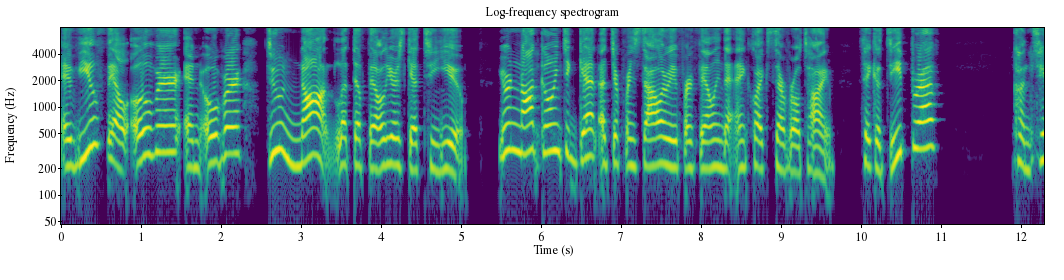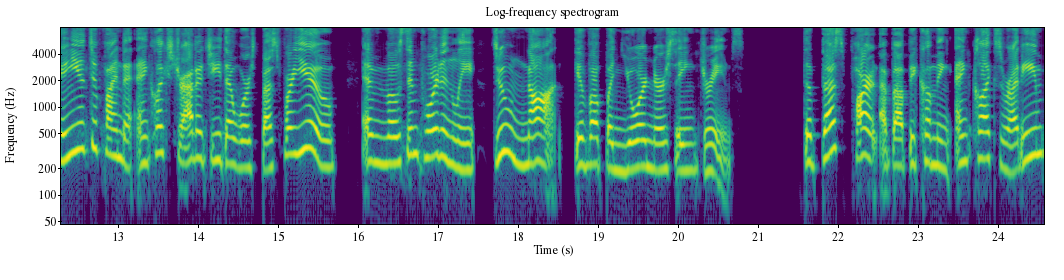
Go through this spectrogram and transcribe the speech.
If you fail over and over, do not let the failures get to you. You're not going to get a different salary for failing the NCLEX several times. Take a deep breath. Continue to find the NCLEX strategy that works best for you. And most importantly, do not give up on your nursing dreams. The best part about becoming NCLEX ready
